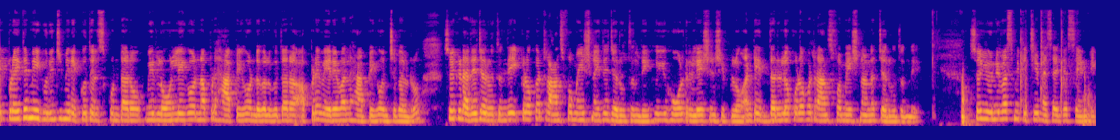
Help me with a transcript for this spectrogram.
ఎప్పుడైతే మీ గురించి మీరు ఎక్కువ తెలుసుకుంటారో మీరు లోన్లీగా ఉన్నప్పుడు హ్యాపీగా ఉండగలుగుతారో అప్పుడే వేరే వాళ్ళని హ్యాపీగా ఉంచగలరు. సో ఇక్కడ అదే జరుగుతుంది. ఇక్కడ ఒక ట్రాన్స్ఫర్మేషన్ అయితే జరుగుతుంది. ఈ హోల్ రిలేషన్షిప్లో అంటే ఇద్దరిలో కూడా ఒక ట్రాన్స్ఫర్మేషన్ అన్నది జరుగుతుంది. సో యూనివర్స్ మీకు ఇచ్చే మెసేజెస్ ఏంటి?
